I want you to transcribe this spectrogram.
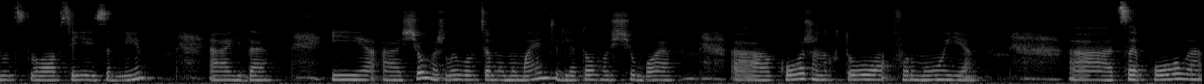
людство всієї землі йде. І що важливо в цьому моменті для того, щоб кожен, хто формує це поле,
